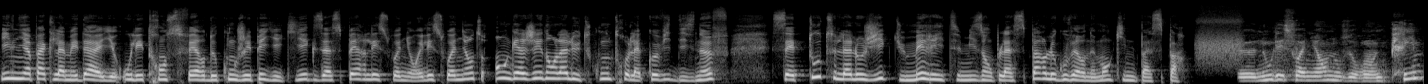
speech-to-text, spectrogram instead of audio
Il n'y a pas que la médaille ou les transferts de congés payés qui exaspèrent les soignants et les soignantes engagés dans la lutte contre la Covid-19. C'est toute la logique du mérite mise en place par le gouvernement qui ne passe pas. Euh, nous, les soignants, nous aurons une prime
